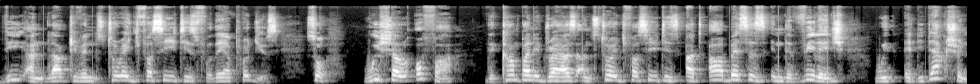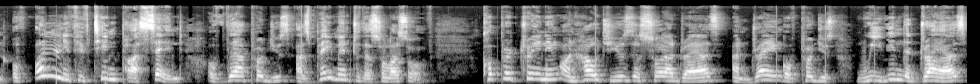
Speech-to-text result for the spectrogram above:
the, and lack even storage facilities for their produce. So, we shall offer the company dryers and storage facilities at our bases in the village with a deduction of only 15% of their produce as payment to the Solar Solve. Corporate training on how to use the solar dryers and drying of produce within the dryers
